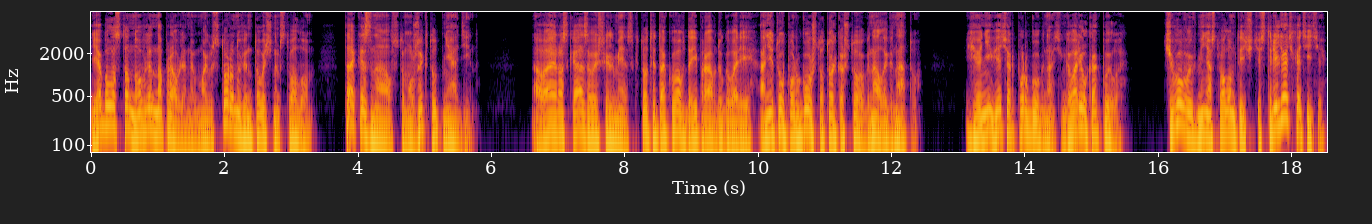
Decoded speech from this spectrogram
я был остановлен направленным в мою сторону винтовочным стволом. Так и знал, что мужик тут не один. «Давай рассказывай, шельмец, кто ты таков, да и правду говори, а не ту пургу, что только что гнал Игнату». «Я не ветер пургу гнать, говорил, как было. Чего вы в меня стволом тычете, стрелять хотите?»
